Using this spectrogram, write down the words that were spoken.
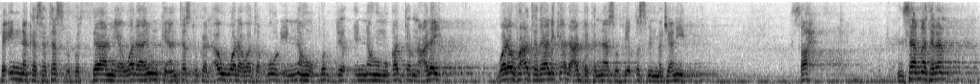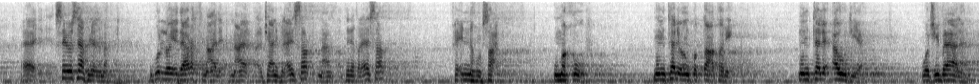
فإنك ستسلك الثاني ولا يمكن أن تسلك الأول وتقول إنه, قدر إنه مقدر علي. ولو فعلت ذلك لعدك الناس في قسم المجانين. صح؟ إنسان مثلا آه، سيسافر إلى مكة يقول له إذا رحت مع مع الجانب الأيسر مع الطريق الأيسر فإنه صعب ومخوف. ممتلئ قطاع طريق. ممتلئ أودية وجبالا.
